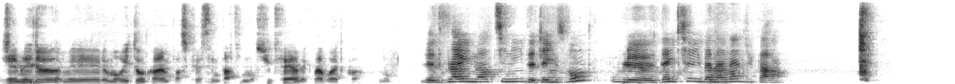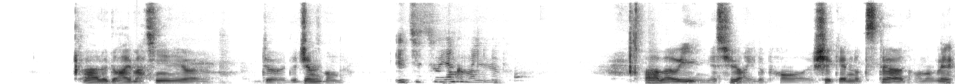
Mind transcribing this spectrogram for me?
j'aime les deux, mais le Morito quand même parce que c'est une partie de mon succès avec ma boîte quoi. Le Dry Martini de James Bond ou le Daiquiri Banana du parrain? Ah, le dry martini euh, de, de James Bond. Et tu te souviens comment il le prend? Ah bah oui, bien sûr, il le prend euh, shaken not stirred en anglais.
